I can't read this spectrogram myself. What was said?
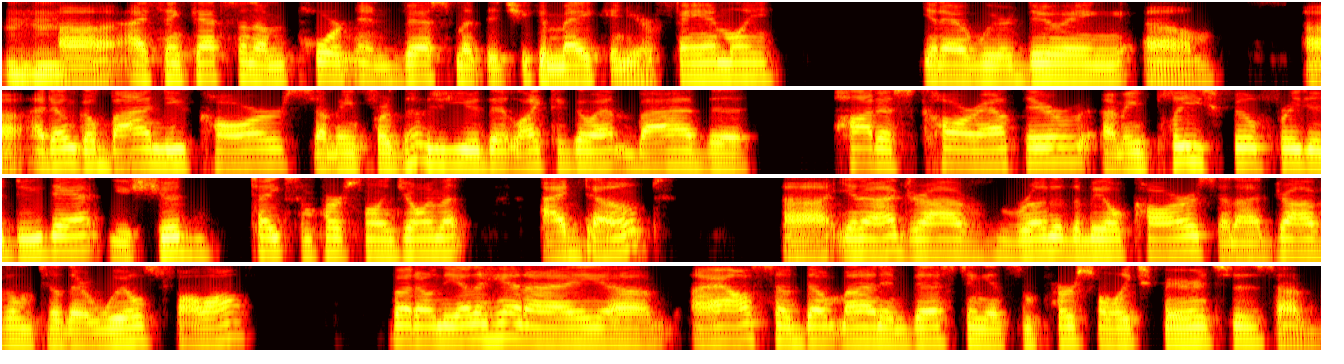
Mm-hmm. Uh, I think that's an important investment that you can make in your family. You know, we're doing, um, uh, I don't go buy new cars. I mean, for those of you that like to go out and buy the hottest car out there, I mean, please feel free to do that. You should take some personal enjoyment. I don't. Uh, you know, I drive run of the mill cars and I drive them till their wheels fall off. But on the other hand, I uh, I also don't mind investing in some personal experiences. I've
